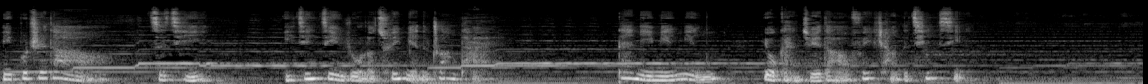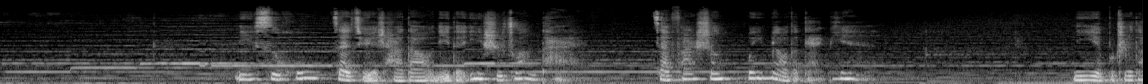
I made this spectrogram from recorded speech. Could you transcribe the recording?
你不知道自己。已经进入了催眠的状态，但你明明又感觉到非常的清醒。你似乎在觉察到你的意识状态在发生微妙的改变。你也不知道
